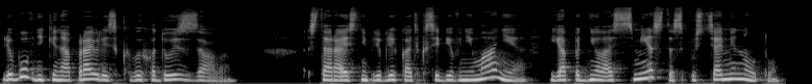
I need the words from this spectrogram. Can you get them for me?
любовники направились к выходу из зала. Стараясь не привлекать к себе внимания, я поднялась с места спустя минуту,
